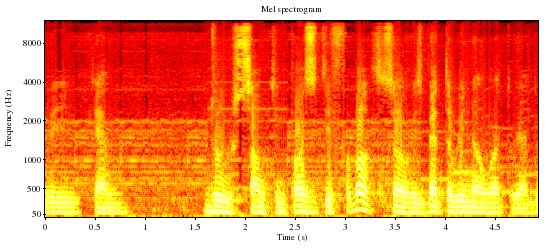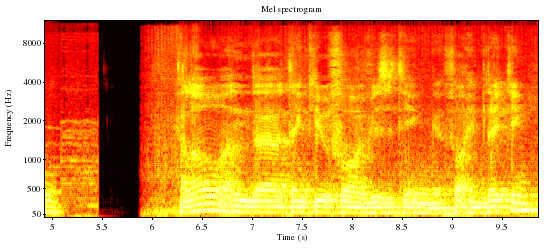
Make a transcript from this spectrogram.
we can do something positive for both. So it's better we know what we are doing. Hello and uh, thank you for visiting For Him Dating.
